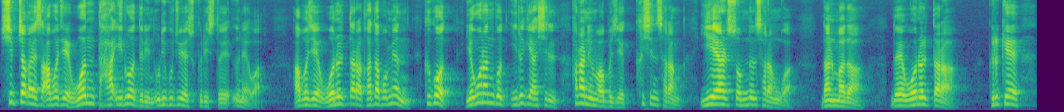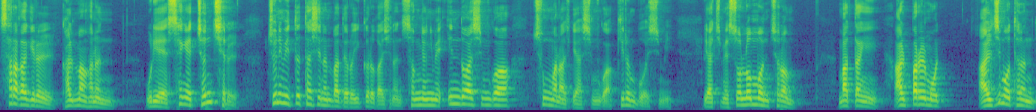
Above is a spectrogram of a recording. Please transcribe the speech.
십자가에서 아버지의 원 다 이루어 드린 우리 구주 예수 그리스도의 은혜와 아버지의 원을 따라 가다 보면 그곳 영원한 곳 이르게 하실 하나님 아버지의 크신 사랑 이해할 수 없는 사랑과 날마다 내 원을 따라 그렇게 살아가기를 갈망하는 우리의 생애 전체를 주님이 뜻하시는 바대로 이끌어 가시는 성령님의 인도하심과 충만하게 하심과 기름 부으심이 이 아침에 솔로몬처럼 마땅히 알 바를 못 알지 못하는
